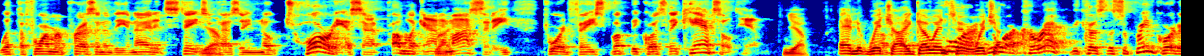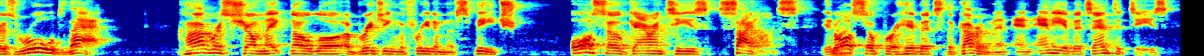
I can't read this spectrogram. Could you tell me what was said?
with the former president of the United States, yeah. who has a notorious public animosity right. toward Facebook because they canceled him. Yeah. and which uh, I go into. You are, which you are correct because the Supreme Court has ruled that Congress shall make no law abridging the freedom of speech. Also guarantees silence. It right. also prohibits the government and any of its entities.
